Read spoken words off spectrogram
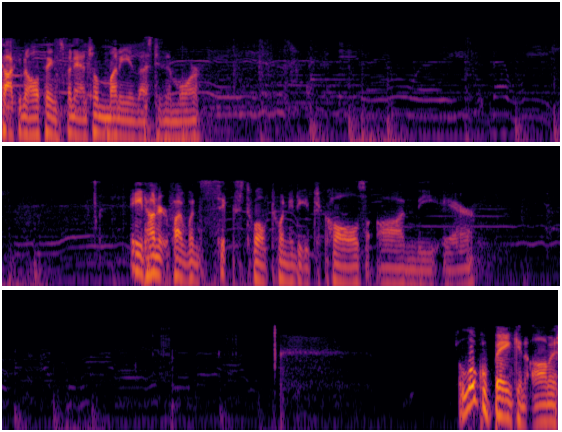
talking all things financial, money, investing, and more. 800 516 1220 to get your calls on the air. A local bank in Amish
